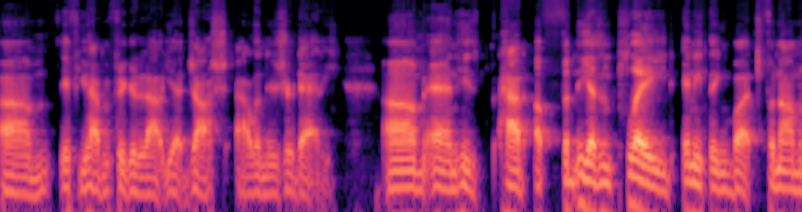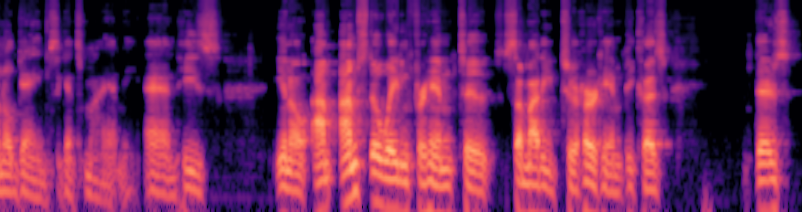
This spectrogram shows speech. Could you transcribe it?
Um, if you haven't figured it out yet, Josh Allen is your daddy. Um, and he's had a he hasn't played anything but phenomenal games against Miami, and he's, you know, I'm I'm still waiting for him to somebody to hurt him because there's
